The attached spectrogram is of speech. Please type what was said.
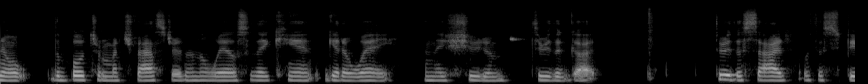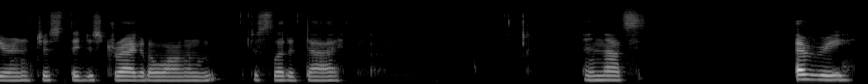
know the boats are much faster than the whales, so they can't get away, and they shoot him through the gut, through the side with a spear, and just they just drag it along and just let it die. And that's every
